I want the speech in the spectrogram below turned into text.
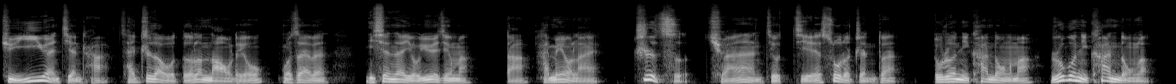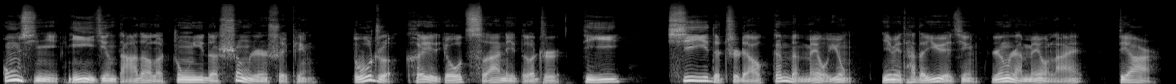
去医院检查才知道我得了脑瘤。我再问你现在有月经吗？”答还没有来，至此全案就结束了诊断。读者，你看懂了吗？如果你看懂了，恭喜你，你已经达到了中医的圣人水平。读者可以由此案例得知：第一，西医的治疗根本没有用，因为他的月经仍然没有来；第二，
